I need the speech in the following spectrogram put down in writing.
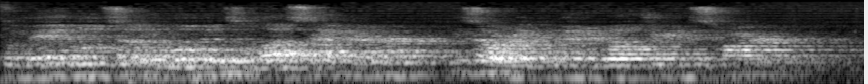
if a man looks at a woman to lust after her, he's already committed adultery in his heart.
